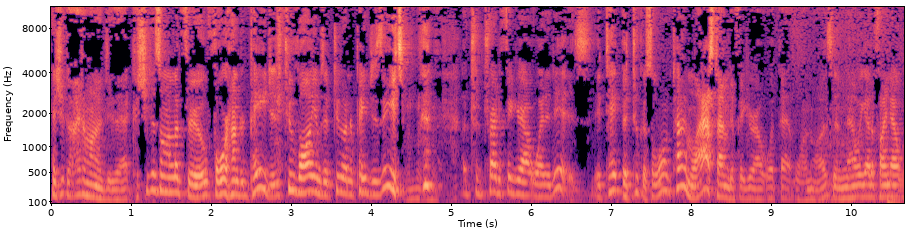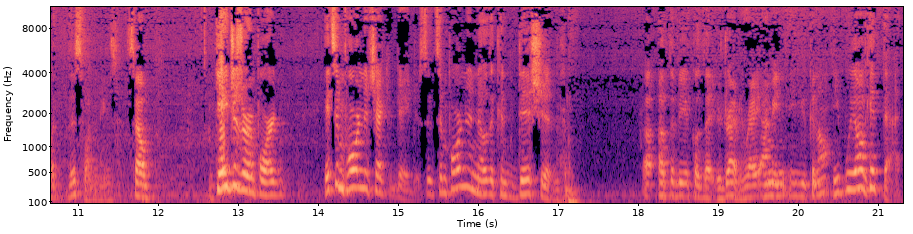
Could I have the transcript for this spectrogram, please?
And she go, I don't want to do that because she doesn't want to look through 400 pages, two volumes of 200 pages each, to try to figure out what it is. It, ta- it took us a long time last time to figure out what that one was, and now we got to find out what this one means. So, gauges are important. It's important to check your gauges. It's important to know the condition uh, of the vehicle that you're driving, right? I mean, you can all, we all get that.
